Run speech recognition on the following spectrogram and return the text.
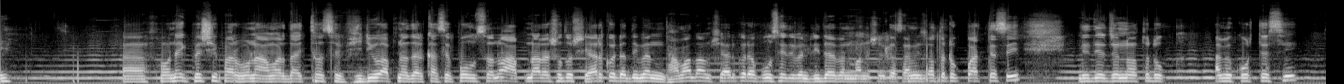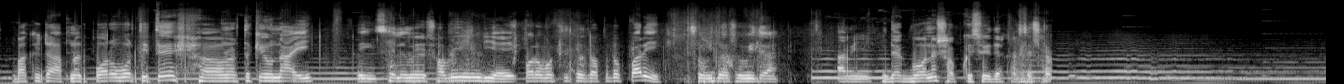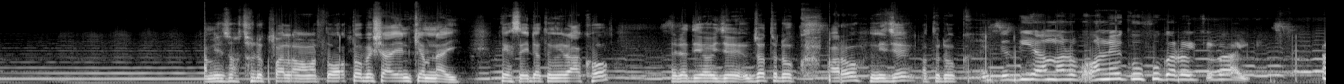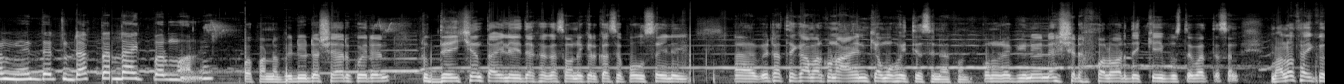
অনেক বেশি পারব না। আমার দায়িত্ব হচ্ছে ভিডিও আপনাদের কাছে পৌঁছানো। আপনারা শুধু শেয়ার করে দিবেন ধামাধাম শেয়ার করে পৌঁছে দিবেন হৃদয়বান মানুষের কাছে। আমি যতটুকু পারতেছি, দিদির জন্য অতটুকু আমি করতেছি। বাকিটা আপনার পরবর্তীতে ওনার তো কেউ নাই। এই ছেলে মেয়ে সবই ইন্ডিয়ায় পরবর্তীতে যতটুকু পারি সুবিধা সুবিধা আমি দেখব অনেক সব কিছুই দেখার চেষ্টা আমি যতটুকু পারলাম আমার তো অত বেশি আই ইনকাম নাই। ঠিক আছে এটা তুমি রাখো। এটা দিয়ে ওই যে যতটুক পারো নিজে অতটুক। যদি আমার অনেক উপকার হয়েছে ভাই। আমি একটু ডাক্তার দায়িত্ব মানে। ব্যাপার না ভিডিওটা শেয়ার করেন একটু দেখেন তাইলেই দেখা গেছে অনেকের কাছে পৌঁছাইলেই। এটা থেকে আমার কোনো আইন কেমন হইতেছে না এখন। কোনো রেভিনিউ নেই সেটা ফলোয়ার দেখেই বুঝতে পারতেছেন। ভালো থাইকো।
